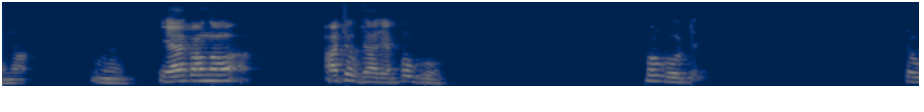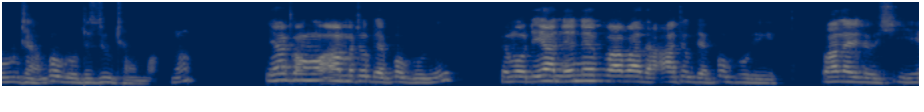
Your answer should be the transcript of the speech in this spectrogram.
င်တော့တရားကောင်းကောင်းအထုတ်ထားတဲ့ပုံကိုပုံကို ဂိုလ်တူထံပုဂ္ဂိုလ်တစုထံပေါ့နော်တရားကောင်းကောင်းအားမထုတ်တဲ့ပုဂ္ဂိုလ်တွေဒီမို့တရားနည်းနည်းပါးပါးသာအားထုတ်တဲ့ပုဂ္ဂိုလ်တွေသွားလိုက်လို့ရှိရ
